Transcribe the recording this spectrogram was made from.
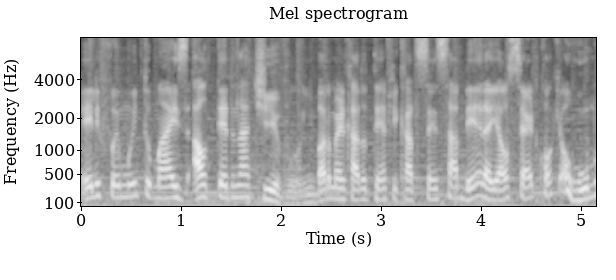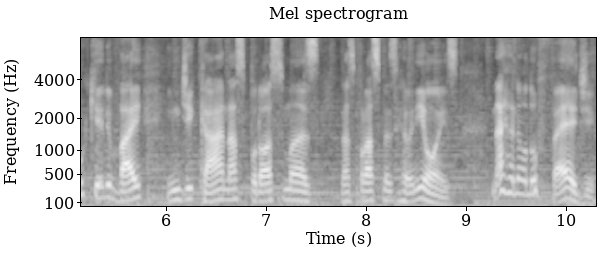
ele foi muito mais alternativo, embora o mercado tenha ficado sem saber aí ao certo qual é o rumo que ele vai indicar nas próximas, nas próximas reuniões. Na reunião do Fed,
